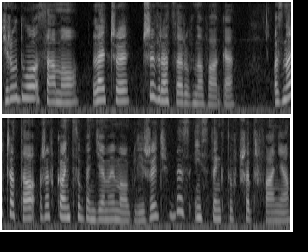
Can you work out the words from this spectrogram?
Źródło samo leczy, przywraca równowagę. Oznacza to, że w końcu będziemy mogli żyć bez instynktów przetrwania.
